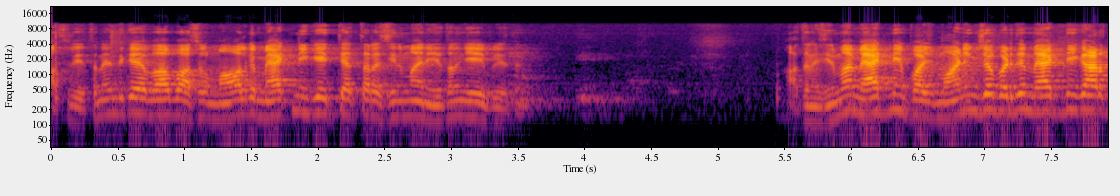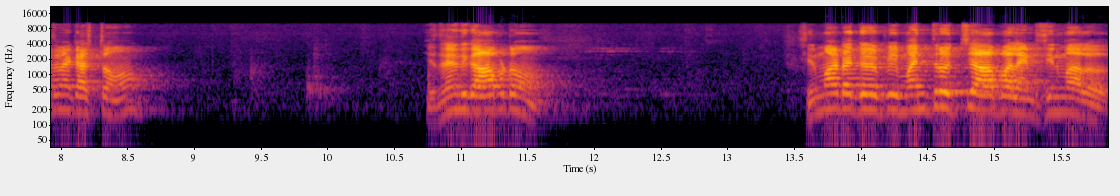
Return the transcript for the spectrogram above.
అసలు ఇతను ఎందుకే బాబు? అసలు మామూలుగా మ్యాట్నీకి ఎత్తేస్తారా సినిమాని? ఇతను చేయిపోతుంది అతని సినిమా మ్యాట్నీ మార్నింగ్ షో పడితే మ్యాట్నీకి ఆడటమే కష్టం. ఇతను ఎందుకు ఆపటం? సినిమాటోగ్రఫీ మంత్రి వచ్చి ఆపాలండి సినిమాలు.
